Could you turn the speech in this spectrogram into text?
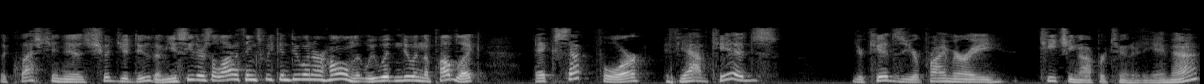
The question is, should you do them? You see, there's a lot of things we can do in our home that we wouldn't do in the public, except for if you have kids, your kids are your primary teaching opportunity. Amen?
